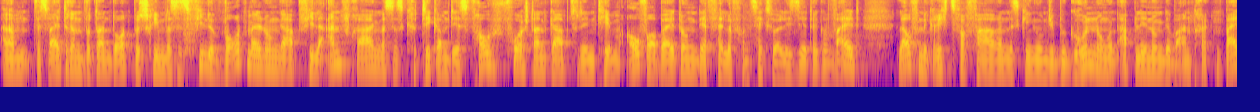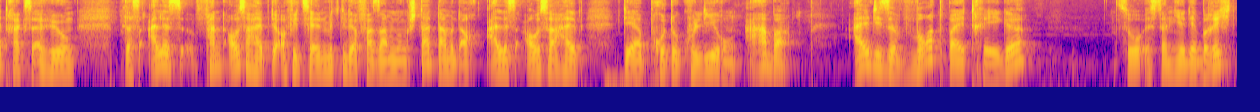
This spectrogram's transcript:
Ähm, des Weiteren wird dann dort beschrieben, dass es viele Wortmeldungen gab, viele Anfragen, dass es Kritik am DSV-Vorstand gab zu den Themen Aufarbeitung der Fälle von sexualisierter Gewalt, laufende Gerichtsverfahren, es ging um die Begründung und Ablehnung der beantragten Beitragserhöhung. Das alles fand außerhalb der offiziellen Mitgliederversammlung statt, damit auch alles außerhalb der Protokollierung. Aber all diese Wortbeiträge so ist dann hier der Bericht,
